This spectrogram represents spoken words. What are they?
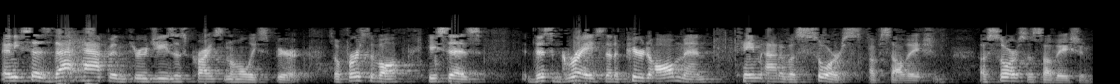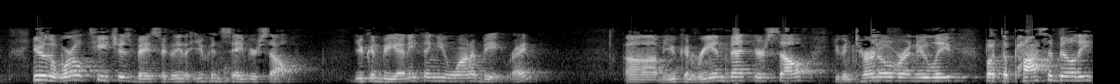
and he says that happened through Jesus Christ and the Holy Spirit. So first of all, he says, this grace that appeared to all men came out of a source of salvation. A source of salvation. You know, the world teaches basically that you can save yourself. You can be anything you want to be, right? Um, you can reinvent yourself. You can turn over a new leaf. But the possibility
